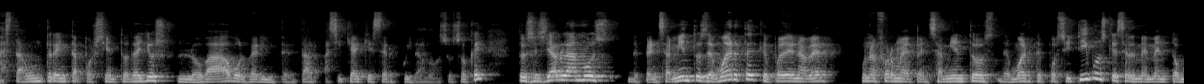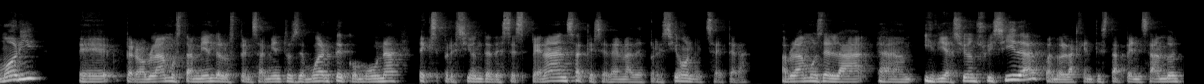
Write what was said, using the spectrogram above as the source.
hasta un 30% de ellos lo va a volver a intentar. Así que hay que ser cuidadosos, ¿ok? Entonces ya hablamos de pensamientos de muerte, que pueden haber una forma de pensamientos de muerte positivos, que es el memento mori, eh, pero hablamos también de los pensamientos de muerte como una expresión de desesperanza que se da en la depresión, etcétera. Hablamos de la ideación suicida, cuando la gente está pensando en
